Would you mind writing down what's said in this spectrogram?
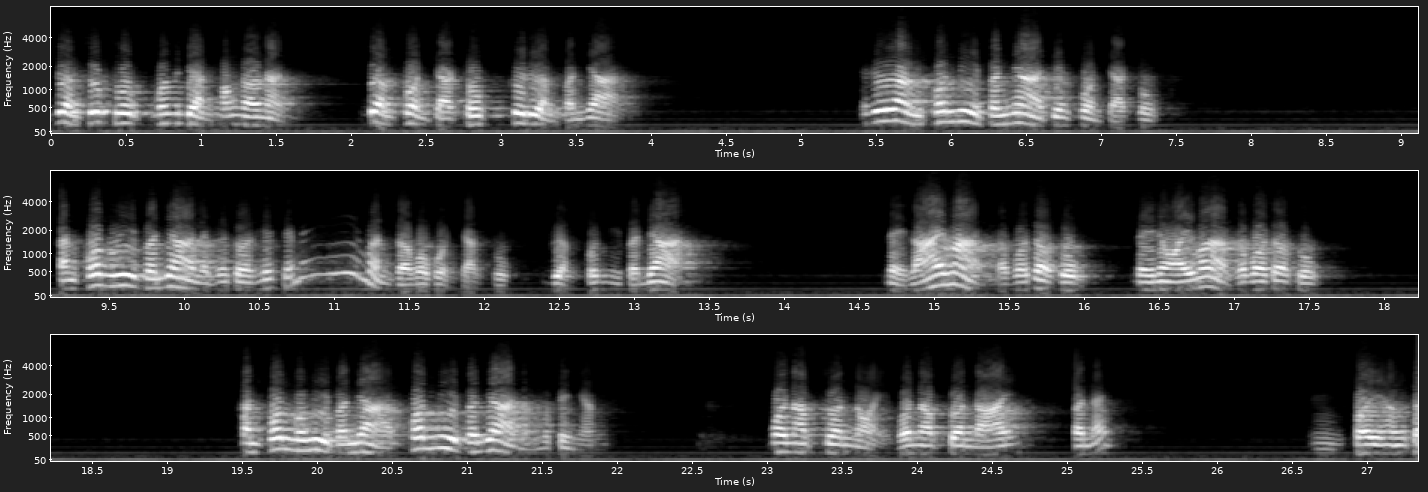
เรื่องทุกทุกมันเป็นเรื่องของเรานั่นเรื่องพ้นจากทุกข์คือเรื่องปัญญา เรื่องคนมีปัญญาจึงพ้นจากทุกข์คันคนมีปัญญาเนี่ยเป็นตัวเหตุจะไหน มันก็บ่พ้นจากทุกเรื่องคนมีปัญญาได้ร้ายมากกับพอเจ้าทุกได้น้อยมากกับพอเจ้าทุกคันคนมันมีปัญญา คนมีปัญญาเนี่ยมันเป็นอย่างบนับส่วนหน่อยบนับส่วนหลายปัญญาคอยหังใจ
